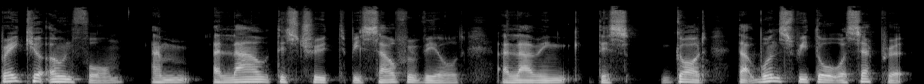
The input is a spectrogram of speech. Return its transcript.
break your own form and allow this truth to be self-revealed, allowing this God that once we thought was separate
